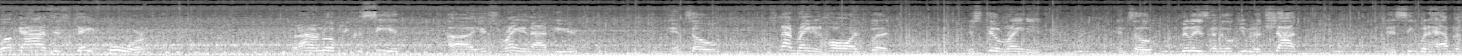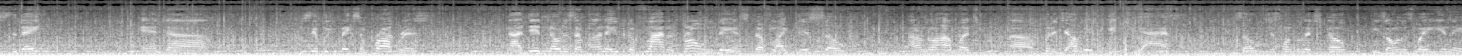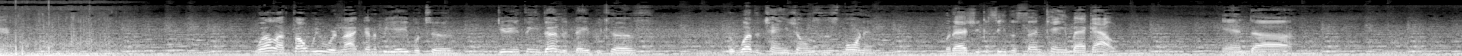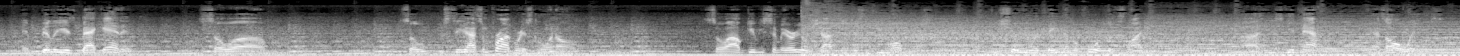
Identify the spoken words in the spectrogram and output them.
Well, guys, it's day four, but I don't know if you can see it. Uh, it's raining out here, and so it's not raining hard, but it's still raining. And so Billy's gonna go give it a shot and see what happens today, and uh, see if we can make some progress. Now, I did notice I'm unable to fly the drone today and stuff like this, so I don't know how much uh, footage I'll be able to get you guys. Let you know he's on his way in there. Well, I thought we were not going to be able to get anything done today because the weather changed on us this morning. But as you can see, the sun came back out. And uh, and Billy is back at it. So uh, so we still got some progress going on. So I'll give you some aerial shots in just a few moments to show you what day number four looks like. Uh, he's getting after it, as always.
